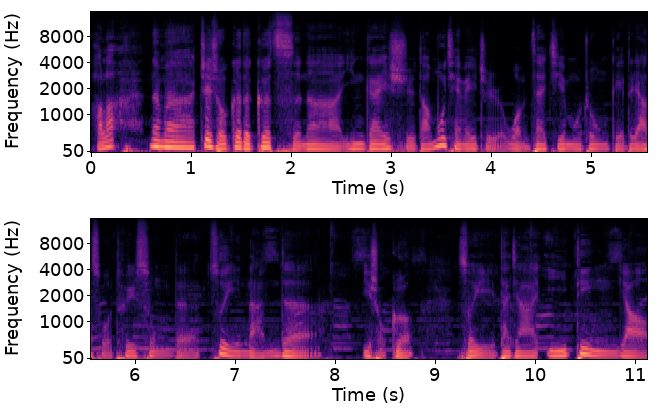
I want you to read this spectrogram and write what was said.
好了，那么这首歌的歌词呢，应该是到目前为止我们在节目中给大家所推送的最难的一首歌，所以大家一定要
